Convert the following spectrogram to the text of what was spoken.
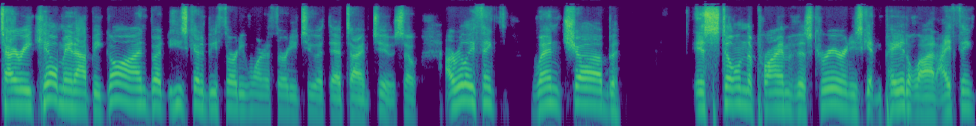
Tyreek Hill may not be gone, but he's going to be 31 or 32 at that time too. So I really think when Chubb is still in the prime of his career and he's getting paid a lot, I think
